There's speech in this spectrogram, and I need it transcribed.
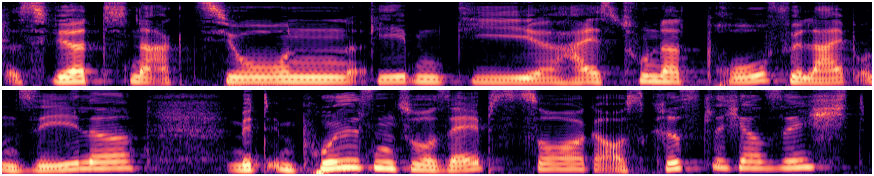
Es wird eine Aktion geben, die heißt 100 Pro für Leib und Seele mit Impulsen zur Selbstsorge aus christlicher Sicht.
